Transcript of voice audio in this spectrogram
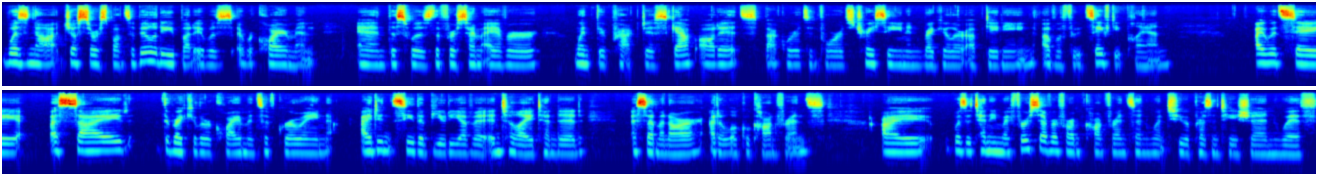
was not just a responsibility, but it was a requirement. And this was the first time I ever went through practice gap audits, backwards and forwards tracing, and regular updating of a food safety plan. I would say, aside the regular requirements of growing, I didn't see the beauty of it until I attended a seminar at a local conference. I was attending my first ever farm conference and went to a presentation with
